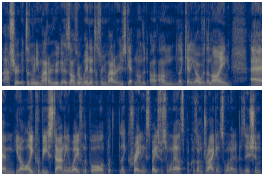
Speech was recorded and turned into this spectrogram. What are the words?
ah, sure, it doesn't really matter who as long as we're winning, it doesn't really matter who's getting on the on, like getting over the line. Um, you know, I could be standing away from the ball, but like creating space for someone else because I'm dragging someone out of position.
